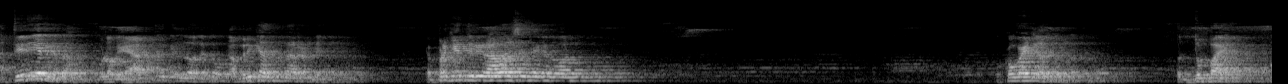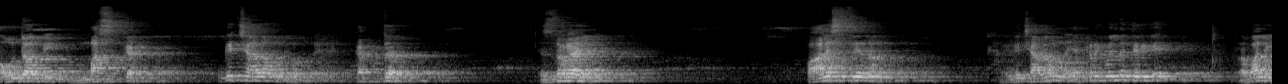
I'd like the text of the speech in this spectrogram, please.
అది తెలియదు కదా. ఇప్పుడు ఒక యాత్రకి వెళ్ళో లేదా ఒక అమెరికా వెళ్తున్నారండి. ఎప్పటికైనా తిరిగి రావాల్సిందే కదా వాళ్ళు. కువైట్ వెళ్తున్నారు దుబాయ్ ఔదాబి మస్కట్. ఇంకా చాలా ఊళ్ళు ఉన్నాయి. ఖద్దర్ ఇజ్రాయెల్ పాలస్తీనా. ఇంకా చాలా ఉన్నాయి. ఎక్కడికి వెళ్ళినా తిరిగి రవాలి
